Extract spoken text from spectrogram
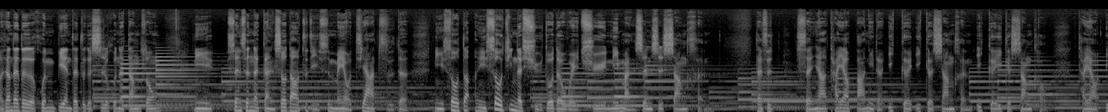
好像在这个婚变，在这个失婚的当中。你深深的感受到自己是没有价值的，你受到你受尽了许多的委屈，你满身是伤痕，但是神呀，他要把你的一个一个伤痕，一个一个伤口，他要一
